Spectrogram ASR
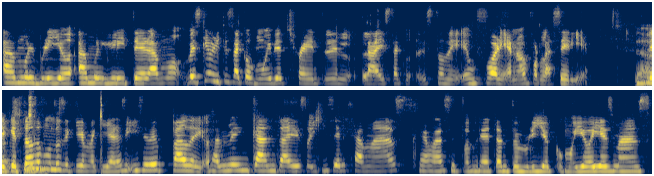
amo el brillo, amo el glitter, amo. Ves que ahorita está como muy de trend de la, esta, esto de euforia, ¿no? Por la serie. Ah, de que sí. todo el mundo se quiere maquillar así y se ve padre. O sea, a mí me encanta eso. Y Giselle jamás, jamás se pondría tanto brillo como yo. Y es más,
